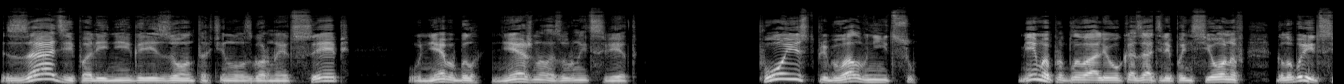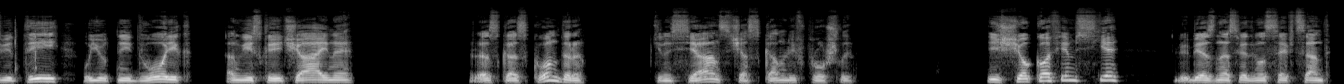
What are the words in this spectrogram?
Сзади по линии горизонта тянулась горная цепь, у неба был нежно-лазурный цвет. Поезд прибывал в Ниццу. Мимо проплывали указатели пансионов, голубые цветы, уютный дворик, английская чайная. Рассказ Кондора, киносеанс сейчас канули в прошлое. — Еще кофе, мсье? — любезно осведомился официант.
